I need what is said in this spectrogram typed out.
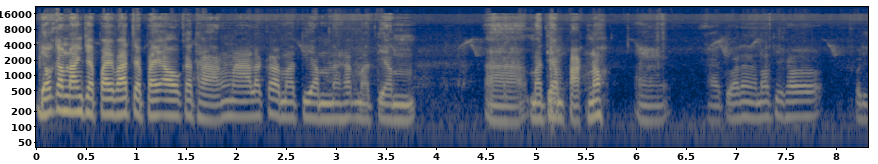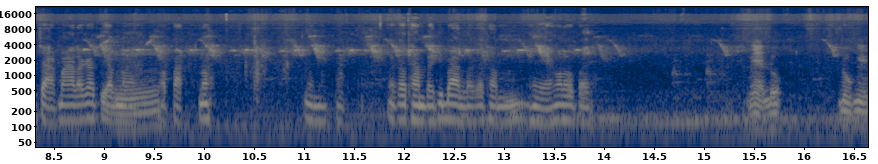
เดี๋ยวกำลังจะไปวัดจะไปเอากระถางมาแล้วก็มาเตรียมนะครับ มาเตรียม อ่า มาเตรียมปักเนาะอ่าอ่าตัวนั้นน่ะเนาะที่เขาบริจาคมาแล้วก็เตรียมมามาปักเนาะเตรียมมาปักแล้วก็ทำไปที่บ้านแล้วก็ทำแห่ของเราไป แม่ลูก ลูกนี่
